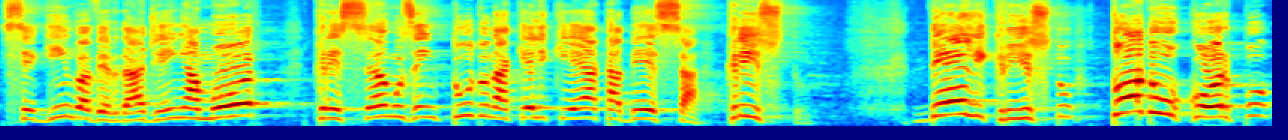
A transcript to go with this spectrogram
Seguindo a verdade em amor, cresçamos em tudo naquele que é a cabeça, Cristo. Dele, Cristo, todo o corpo,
